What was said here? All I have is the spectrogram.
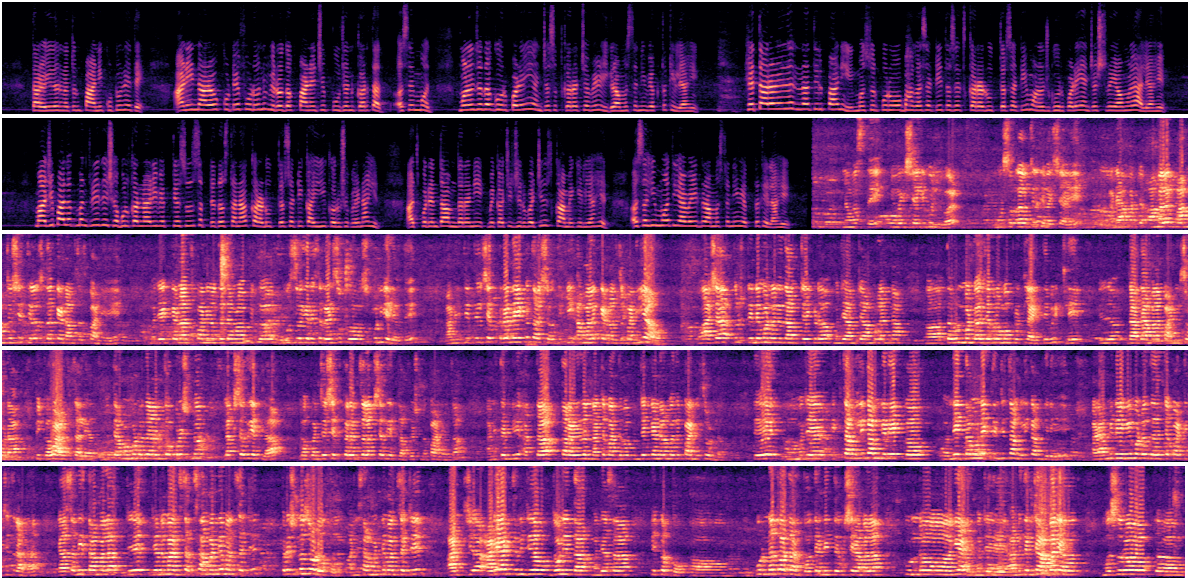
ताळी धरणातून पाणी कुठून येते? आणि नारळ कुठे फोडून विरोधक पाण्याचे पूजन करतात? असे मत मनोजदादा घोरपडे यांच्या सत्काराच्या वेळी ग्रामस्थांनी व्यक्त केले आहे. हे तारळे धरणातील पाणी मसूर पूर्व भागासाठी तसेच कराड उत्तरसाठी मनोज घोरपडे यांच्या श्रेयामुळे आले आहे. माजी पालकमंत्री दिशाभूल करणारी व्यक्ती असून सत्तेत असताना कराड उत्तरसाठी काहीही करू शकले नाहीत. आजपर्यंत आमदारांनी एकमेकाची जिरवायची कामे केली आहेत असंही मत यावेळी ग्रामस्थांनी व्यक्त केलं आहे. नमस्ते मी वैशाली भुजबळ. मसूरगावची रहिवासी आहे. आणि आमच्या आम्हाला आमच्या शेतीला सुद्धा कॅनलचंच पाणी आहे. म्हणजे कॅनलचं पाणी नव्हतं त्यामुळे पिकं ऊस वगैरे सगळे सुक सुकून गेले होते. आणि तेथील शेतकऱ्यांना एकच आशा होती की आम्हाला कॅनलचं पाणी यावं. मग अशा दृष्टीने म्हणून आमच्या इकडं म्हणजे आमच्या मुलांना तरुण मंडळ जे ब्रह्मपुरीतलं आहे ते भेटले. दादा आम्हाला पाणी सोडा पिकं वाढत चालल्यात. मग त्यामुळे म्हणून तो प्रश्न लक्षात घेतला लोकांच्या शेतकऱ्यांचा लक्षात घेतला प्रश्न पाण्याचा आणि त्यांनी आता तराळी धरणाच्या माध्यमातून जे कॅनलमध्ये पाणी सोडलं ते म्हणजे एक चांगली कामगिरी एक नेता म्हणून एक त्यांची चांगली कामगिरी आहे. आणि आम्ही नेहमी मनोदयांच्या पाठीशीच राहणार. असा नेता आम्हाला जे जनमानसात सामान्य माणसाचे प्रश्न सोडवतो. आणि सामान्य माणसाचे अडच अडीअडचणी जे जाऊन येतात म्हणजे असा हे करतो. पूर्णत्वात आणतो. त्यांनी त्याविषयी आम्हाला पूर्ण हे आहे. म्हणजे आम्ही त्यांचे आभारी आहोत. मसूर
